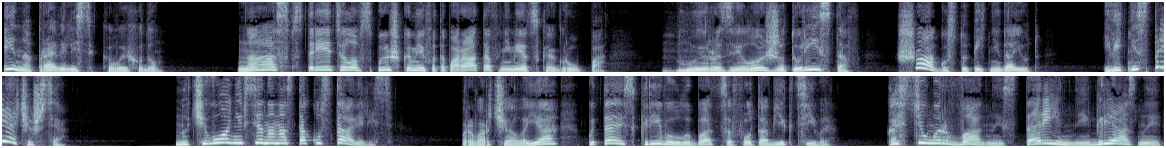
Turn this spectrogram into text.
и направились к выходу. Нас встретила вспышками фотоаппаратов немецкая группа. Ну и развелось же туристов. Шагу ступить не дают. И ведь не спрячешься. «Ну чего они все на нас так уставились?» — проворчала я, пытаясь криво улыбаться фотообъективы. «Костюмы рваные, старинные, грязные,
